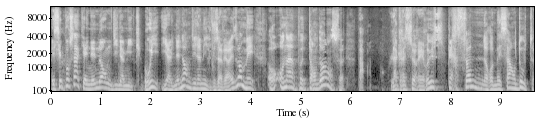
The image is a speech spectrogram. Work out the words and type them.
et c'est pour ça qu'il y a une énorme dynamique. Oui, il y a une énorme dynamique, vous avez raison, mais on a un peu tendance, bah, l'agresseur est russe, personne ne remet ça en doute.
